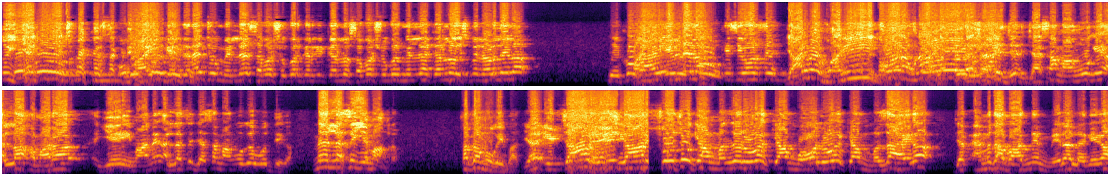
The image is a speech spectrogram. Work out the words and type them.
तो ये क्यों एक्सपेक्ट कर सकते भाई हो कहते हैं जो मिल रहा है सबर शुक्र करके कर लो सबर शुक्र मिल रहा है कर लो इसमें लड़ लेना। देखो भाई भाई खेल लेना किसी और से। यार मैं वही भाई, भाई, भाई। जैसा मांगोगे अल्लाह हमारा ये ईमान है अल्लाह से जैसा मांगोगे वो देगा। मैं अल्लाह से ये मांग रहा हूँ। खत्म हो गई बात। यार चार होशियार सोचो क्या मंजर होगा क्या माहौल होगा क्या मज़ा आएगा जब अहमदाबाद में मेला लगेगा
